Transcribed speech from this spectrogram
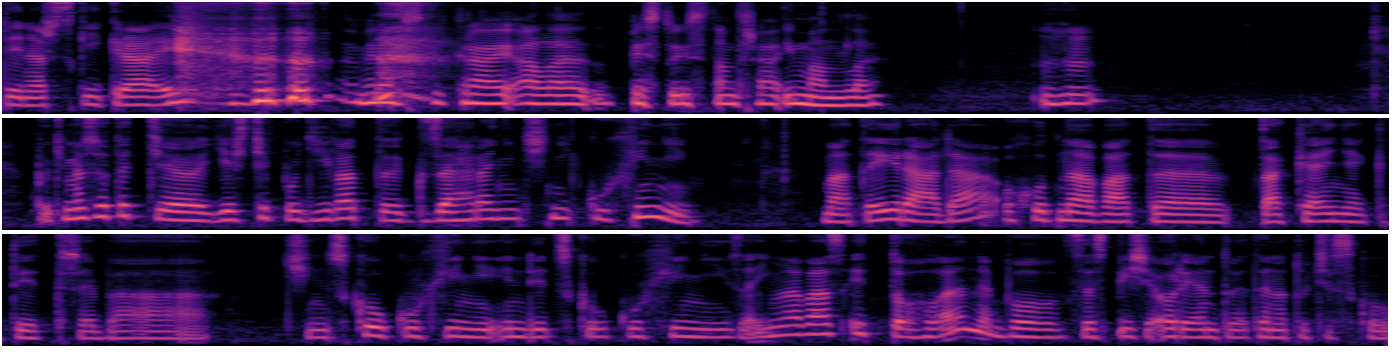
Vinařský kraj. Vinařský kraj, ale pěstují se tam třeba i mandle. Mm-hmm. Pojďme se teď ještě podívat k zahraniční kuchyni. Máte ji ráda? Ochutnáváte také někdy třeba čínskou kuchyni, indickou kuchyni? Zajímá vás i tohle, nebo se spíše orientujete na tu českou?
